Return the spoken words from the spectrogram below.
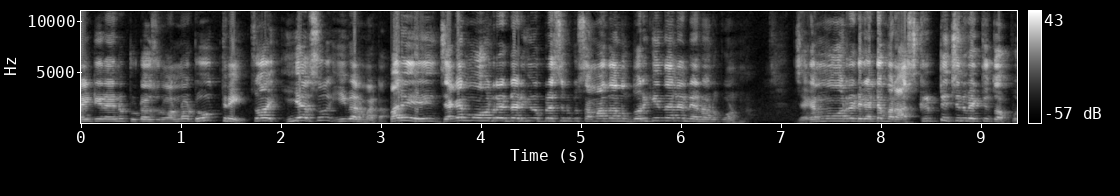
ninety nine two thousand one two three so years ఇవి అనమాట మరి జగన్మోహన్ రెడ్డి అడిగిన ప్రశ్నకు సమాధానం దొరికిందని నేను అనుకుంటున్నాను జగన్మోహన్ రెడ్డి కంటే మరి ఆ స్క్రిప్ట్ ఇచ్చిన వ్యక్తి తప్పు.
